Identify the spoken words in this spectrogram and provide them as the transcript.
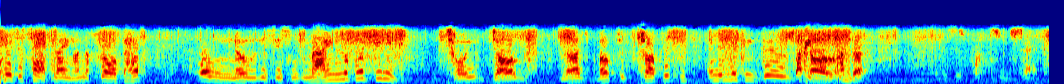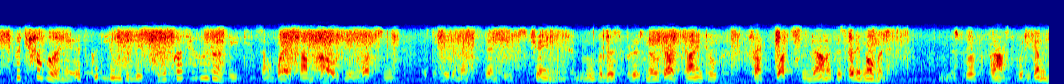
Here's a sack lying on the floor, perhaps. Oh, no, this isn't mine. Look what's in it. A toy dog, large box of chocolates, and a little girl's Bloody doll. thunder! Is Watson's sack. But how on earth could Lou the Lisper have got hold of it? Somewhere, somehow, he and Watson must have made an accidental exchange, and Lou the Lisper is no doubt trying to track Watson down at this very moment. We must work fast, Whittingham,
